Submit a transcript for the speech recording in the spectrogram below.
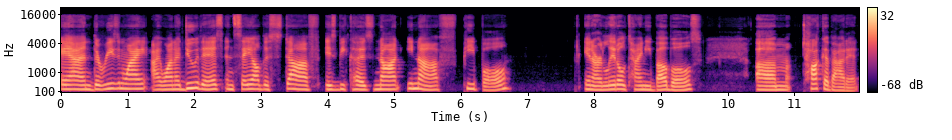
And the reason why I want to do this and say all this stuff is because not enough people in our little tiny bubbles um, talk about it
